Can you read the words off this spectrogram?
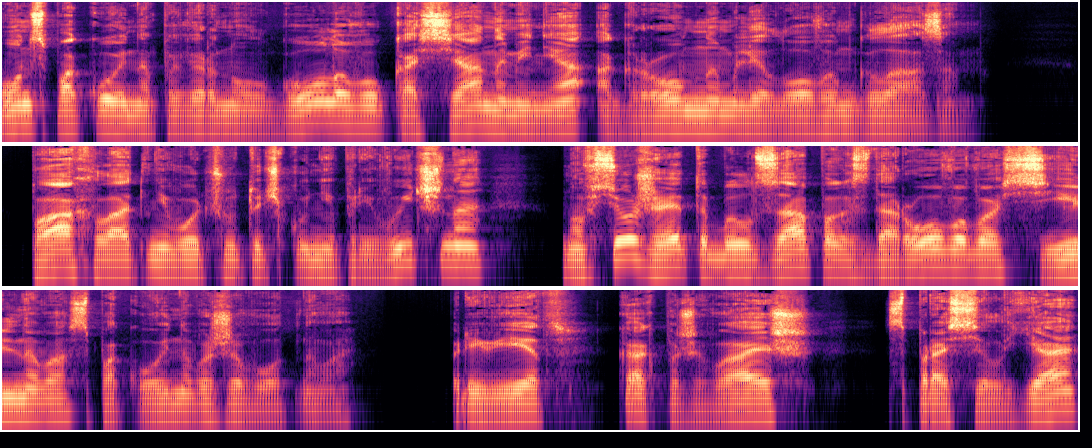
Он спокойно повернул голову, кося на меня огромным лиловым глазом. Пахло от него чуточку непривычно, но все же это был запах здорового, сильного, спокойного животного. «Привет, как поживаешь?» — спросил я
